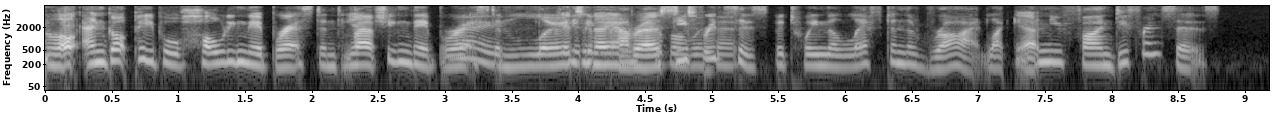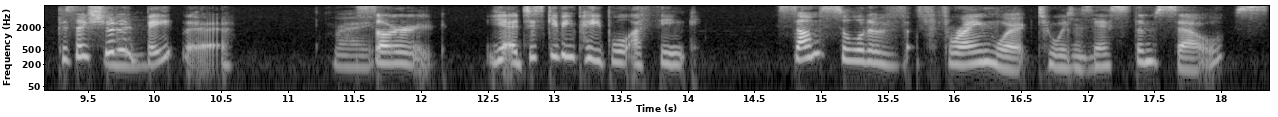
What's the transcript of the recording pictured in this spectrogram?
And, and got people holding their breast and Yep. touching their breast Right. and learning Get to know your about breast. Comfortable with it. differences between the left and the right. Like, Yep. can you find differences? Because they shouldn't Mm. be there. Right. So, yeah, just giving people, I think, some sort of framework to assess themselves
